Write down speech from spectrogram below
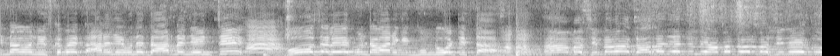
చిన్నవని తీసుకుపోయి తానం ఏముంది దారుణం చేయించి మోస లేకుండా వానికి గుండు కొట్టిస్తా. ఆ, మా చిన్నవా దారుణం చేసి మీ అమ్మతోడు మా చిన్నయ్యకు.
